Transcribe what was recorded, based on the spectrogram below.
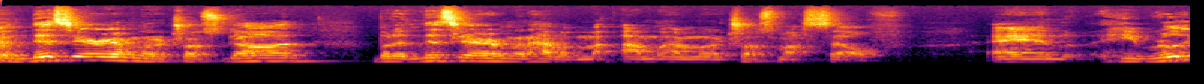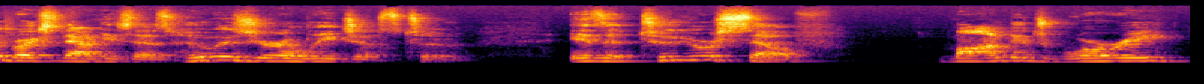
in this area, I'm going to trust God, but in this area, I'm going to have a. I'm, I'm going to trust myself. And he really breaks it down. He says, "Who is your allegiance to? Is it to yourself, bondage, worry,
